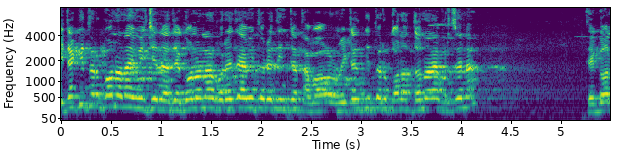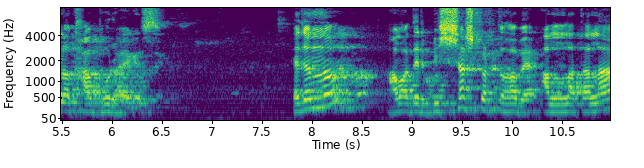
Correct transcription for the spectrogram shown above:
এটা কি তোর গণনায় মিছে না? যে গণনা করে যে আমি তোরে তিনটা মারবো, এটা কি তোর গণ গণনায় পড়ছে না? তে গণক খাপুর হয়ে গেছে। এজন্য আমাদের বিশ্বাস করতে হবে, আল্লাহ তালা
